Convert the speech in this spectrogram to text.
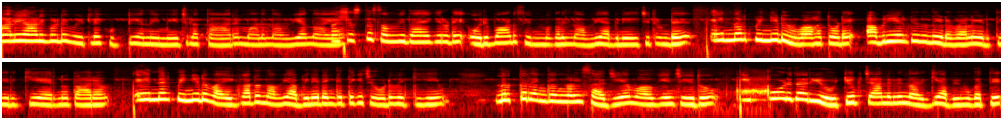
മലയാളികളുടെ വീട്ടിലെ കുട്ടി എന്ന ഇമേജുള്ള താരമാണ് നവ്യ നായർ. പ്രശസ്ത സംവിധായകരുടെ ഒരുപാട് സിനിമകളിൽ നവ്യ അഭിനയിച്ചിട്ടുണ്ട്. എന്നാൽ പിന്നീട് വിവാഹത്തോടെ അഭിനയത്തിൽ നിന്ന് ഇടവേള എടുത്തിരിക്കുകയായിരുന്നു താരം. എന്നാൽ പിന്നീട് വൈകാതെ നവ്യ അഭിനയ രംഗത്തേക്ക് ചുവടുവെക്കുകയും നൃത്തരംഗങ്ങളിൽ സജീവമാവുകയും ചെയ്തു. ഇപ്പോഴിത് ഒരു യൂട്യൂബ് ചാനലിൽ നൽകിയ അഭിമുഖത്തിൽ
